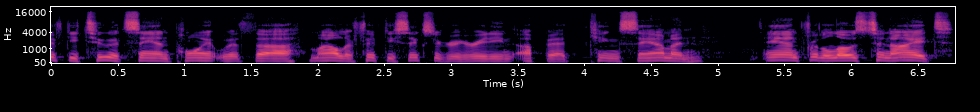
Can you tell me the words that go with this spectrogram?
52 at Sand Point with uh, milder 56 degree reading up at King Salmon. And for the lows tonight,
